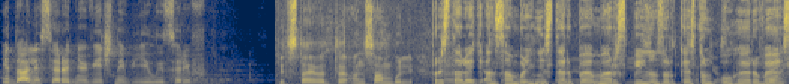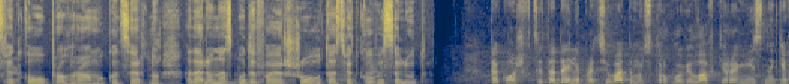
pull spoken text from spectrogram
і далі середньовічний бій лицарів. Представить ансамбль Представлять ансамбль Дністер ПМР спільно з оркестром ОГРВ святкову програму концертну. А далі у нас буде фаєр-шоу та святковий салют. Також в цитаделі працюватимуть торгові лавки ремісників,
